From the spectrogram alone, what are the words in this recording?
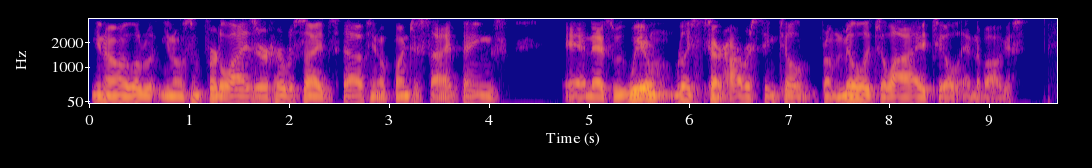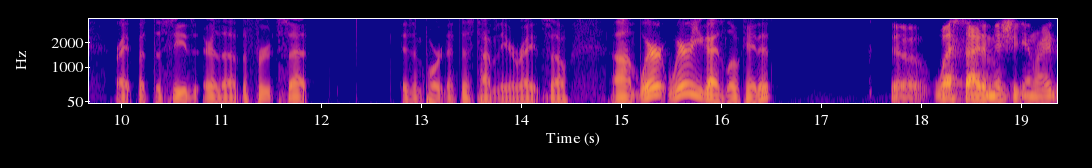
You know, a little, bit, you know, some fertilizer, herbicide stuff. You know, fungicide things. And as we we don't really start harvesting till from middle of July till end of August. Right, but the seeds or the the fruit set is important at this time of the year, right? So, um, where where are you guys located? The west side of Michigan, right,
